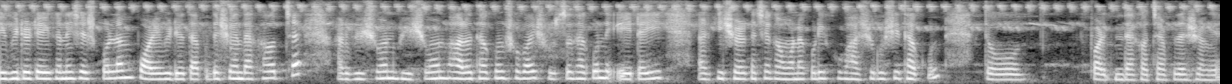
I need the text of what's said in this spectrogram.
এই ভিডিওটা এখানেই শেষ করলাম। পরে ভিডিওতে আপনাদের সঙ্গে দেখা হচ্ছে। আর ভীষণ ভীষণ ভালো থাকুন সবাই, সুস্থ থাকুন। এটাই আর কি ঈশ্বরের কাছে কামনা করি। খুব হাসি খুশি থাকুন। তো পরের দিন দেখা হচ্ছে আপনাদের সঙ্গে।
